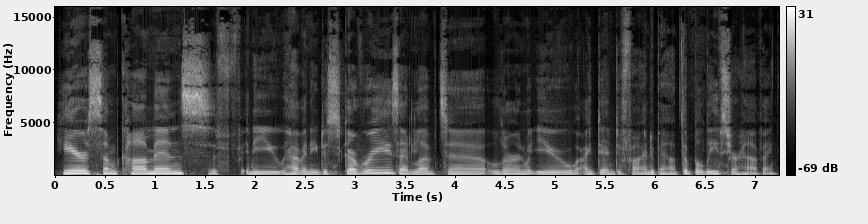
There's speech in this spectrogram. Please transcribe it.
hear some comments. If any, you have any discoveries, I'd love to learn what you identified about the beliefs you're having.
